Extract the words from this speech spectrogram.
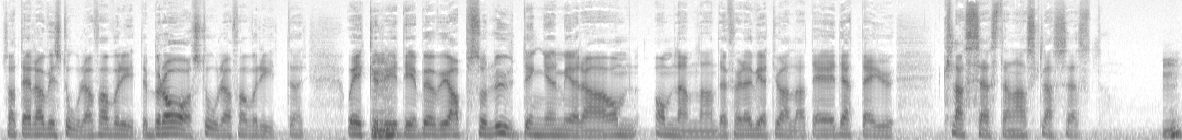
Så att där har vi stora favoriter. Bra stora favoriter. Och Ecurie, mm. det behöver ju absolut ingen mera om, omnämnande för det vet ju alla att det, detta är ju klasshästarnas klasshäst. Mm.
